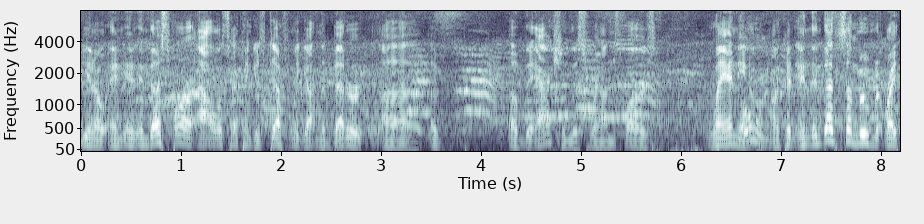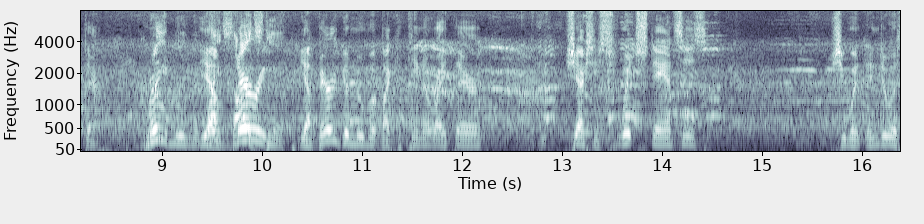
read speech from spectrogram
you know, and, and, and thus far, Alice, I think, has definitely gotten the better uh, of, of the action this round as far as landing. Oh. On, and, and that's some movement right there. Great movement, Yeah, great very, yeah, very good movement by Katina right there. She actually switched stances. She went into a.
